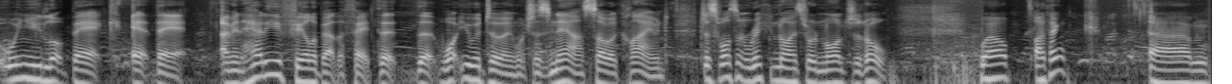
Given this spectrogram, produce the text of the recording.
when you look back at that, I mean, how do you feel about the fact that, that what you were doing, which is now so acclaimed, just wasn't recognised or acknowledged at all? Well, I think, um,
